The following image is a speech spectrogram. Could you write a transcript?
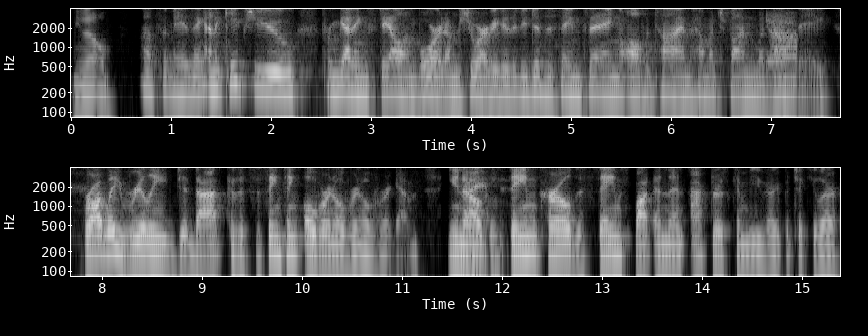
you know That's amazing. And it keeps you from getting stale and bored, I'm sure, because if you did the same thing all the time, how much fun would that be? Broadway really did that because it's the same thing over and over and over again. You know, Right. the same curl, the same spot, and then actors can be very particular.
